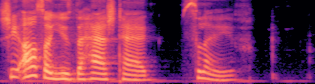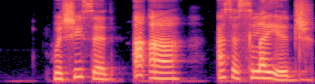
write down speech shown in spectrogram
She also used the hashtag slave, which she said, uh uh I said slayage.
